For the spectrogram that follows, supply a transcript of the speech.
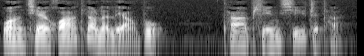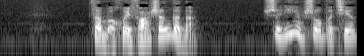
往前滑跳了两步。他平息着他，怎么会发生的呢？谁也说不清。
